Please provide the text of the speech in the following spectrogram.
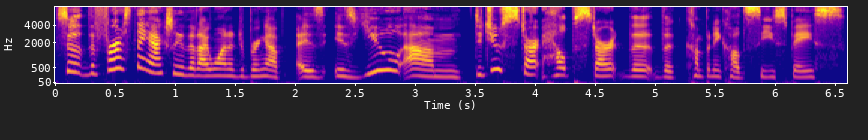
So the first thing actually that I wanted to bring up is is you um did you start help start the the company called C Space?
